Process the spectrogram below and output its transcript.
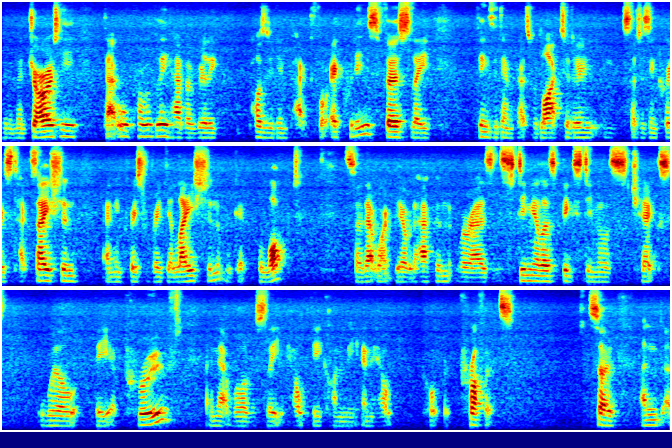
with a majority. That will probably have a really positive impact for equities. Firstly, things the Democrats would like to do, such as increased taxation and increased regulation, will get blocked. So that won't be able to happen. Whereas stimulus, big stimulus checks will be approved, and that will obviously help the economy and help corporate profits. So, and uh,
